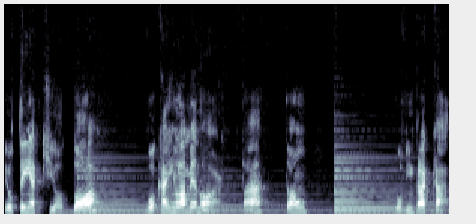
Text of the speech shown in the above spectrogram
eu tenho aqui, ó, Dó, vou cair em Lá menor, tá? Então, vou vir para cá.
